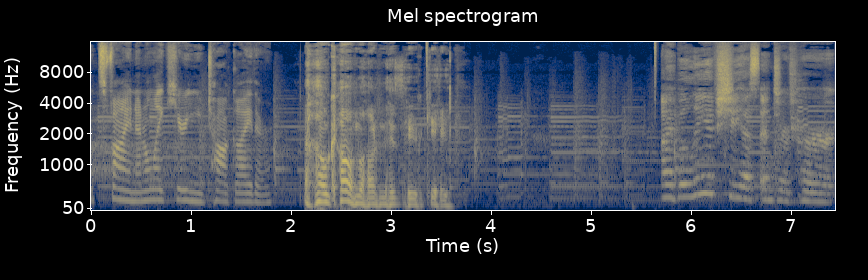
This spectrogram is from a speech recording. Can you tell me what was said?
It's fine, I don't like hearing you talk either. Oh, come on, Mizuki. I believe she has entered her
